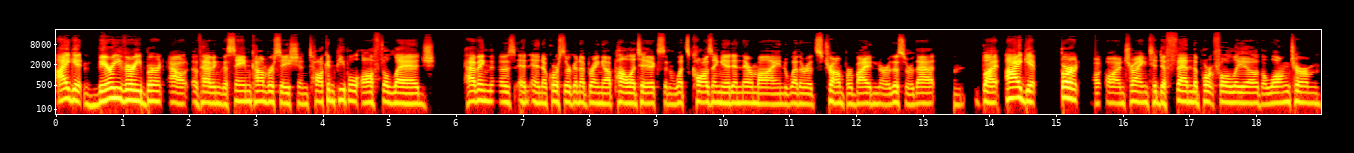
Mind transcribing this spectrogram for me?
I get very, very burnt out of having the same conversation, talking people off the ledge, having those and and of course they're going to bring up politics and what's causing it in their mind whether it's Trump or Biden or this or that mm, but I get burnt out on trying to defend the portfolio the long-term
